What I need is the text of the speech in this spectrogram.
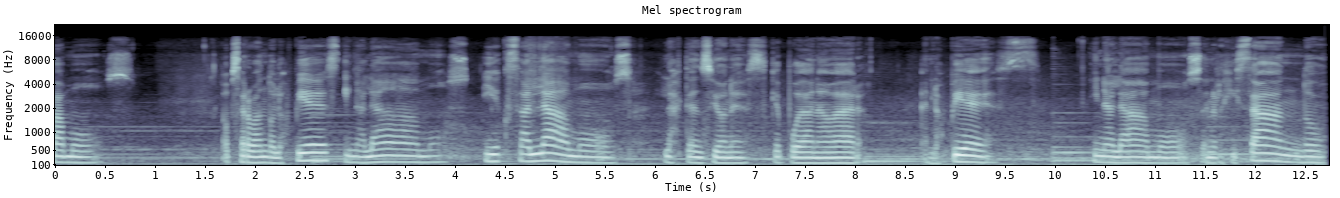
Vamos observando los pies, inhalamos y exhalamos las tensiones que puedan haber en los pies. Inhalamos energizando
